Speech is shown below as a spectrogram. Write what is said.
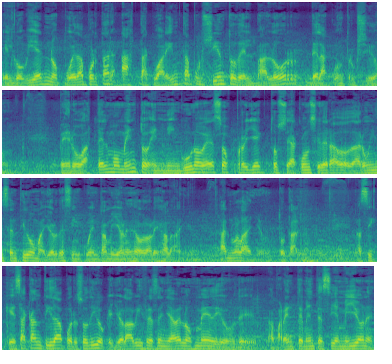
el gobierno puede aportar hasta 40% del valor de la construcción pero hasta el momento en ninguno de esos proyectos se ha considerado dar un incentivo mayor de 50 millones de dólares al año, anual año total. Así que esa cantidad, por eso digo que yo la vi reseñada en los medios de aparentemente 100 millones,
